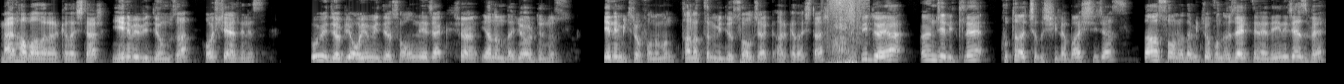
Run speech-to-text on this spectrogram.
Merhabalar arkadaşlar. Yeni bir videomuza hoş geldiniz. Bu video bir oyun videosu olmayacak. Şöyle yanımda gördüğünüz yeni mikrofonumun tanıtım videosu olacak arkadaşlar. Videoya öncelikle kutu açılışıyla başlayacağız. Daha sonra da mikrofonun özelliklerine değineceğiz ve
